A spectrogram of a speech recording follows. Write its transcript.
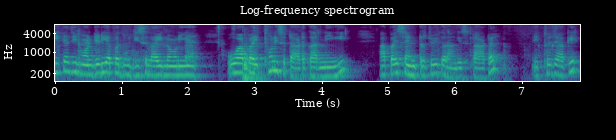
ਠੀਕ ਹੈ ਜੀ, ਹੁਣ ਜਿਹੜੀ ਆਪਾਂ ਦੂਜੀ ਸਿਲਾਈ ਲਾਉਣੀ ਹੈ, ਉਹ ਆਪਾਂ ਇੱਥੋਂ ਨਹੀਂ ਸਟਾਰਟ ਕਰਨੀਗੀ ਆਪਾਂ ਇਹ ਸੈਂਟਰ ਚੋਂ ਹੀ ਕਰਾਂਗੇ ਸਟਾਰਟ ਇੱਥੋਂ ਜਾ ਕੇ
